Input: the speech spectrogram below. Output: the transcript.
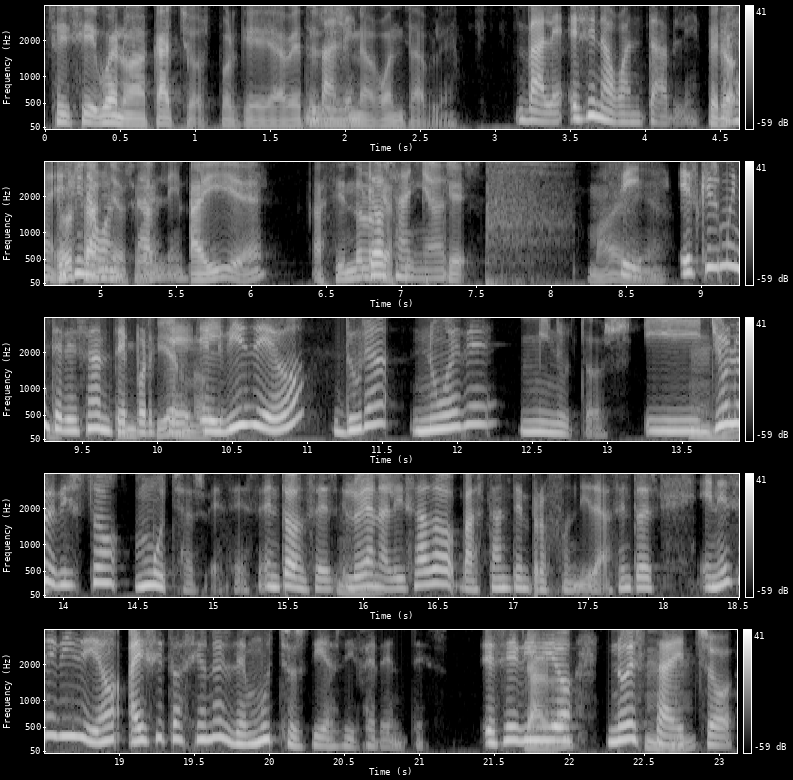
Sí, sí, bueno, a cachos, porque a veces es inaguantable. Vale, es inaguantable. Pero dos es inaguantable. Años, Ahí, ¿eh? Haciendo Dos años. sí, es que es muy interesante porque el vídeo dura nueve minutos y yo lo he visto muchas veces. Entonces, lo he analizado bastante en profundidad. Entonces, en ese vídeo hay situaciones de muchos días diferentes. Ese vídeo no está hecho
